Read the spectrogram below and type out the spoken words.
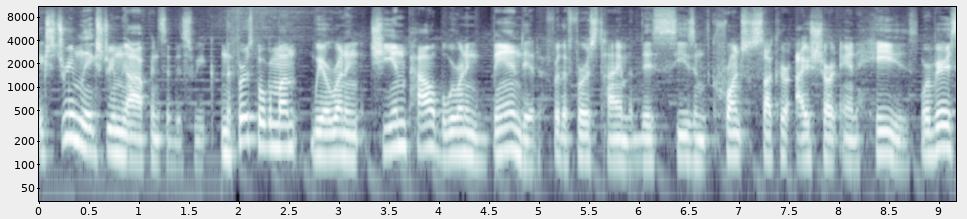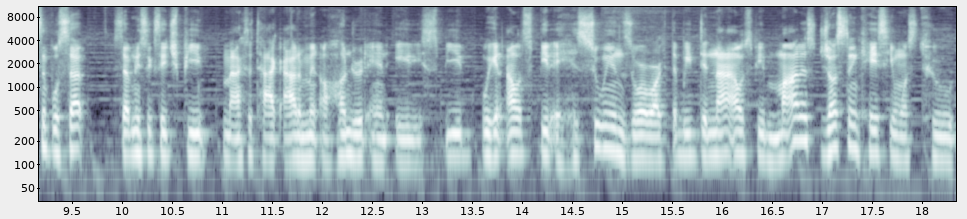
extremely, extremely offensive this week. In the first Pokemon, we are running Chien-Pao, but we're running Banded for the first time this season with Crunch, Sucker, Ice Shard, and Haze. We're a very simple set. 76 HP, max attack, adamant, 180 speed. We can outspeed a Hisuian Zoroark that we did not outspeed Modest just in case he wants to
